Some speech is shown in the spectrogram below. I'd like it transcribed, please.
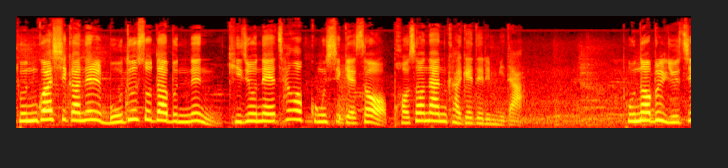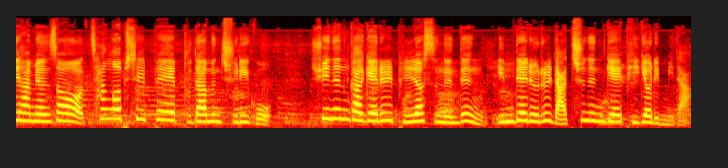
돈과 시간을 모두 쏟아붓는 기존의 창업 공식에서 벗어난 가게들입니다. 본업을 유지하면서 창업 실패의 부담은 줄이고 쉬는 가게를 빌려 쓰는 등 임대료를 낮추는 게 비결입니다.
